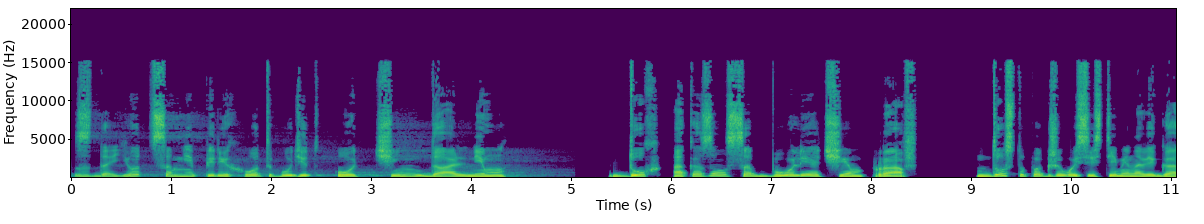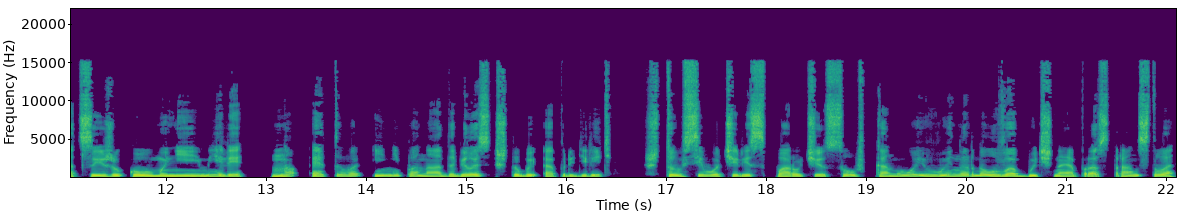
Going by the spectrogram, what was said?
Сдается мне, переход будет очень дальним. Дух оказался более чем прав. Доступа к живой системе навигации жуков мы не имели, но этого и не понадобилось, чтобы определить, что всего через пару часов конвой вынырнул в обычное пространство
